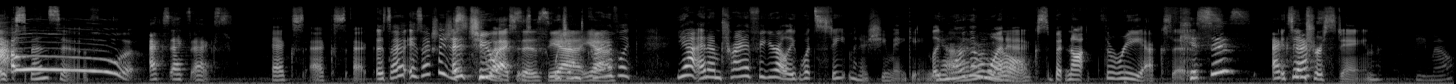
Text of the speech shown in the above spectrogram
Expensive. Ooh, XXX. XXX. It's it's actually just It's two X's, X's, which yeah, I'm kind yeah. of like yeah, and I'm trying to figure out like what statement is she making? Like Yeah, more I than one know. X, but not three X's. Kisses? It's interesting. Female.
